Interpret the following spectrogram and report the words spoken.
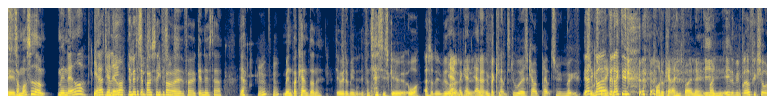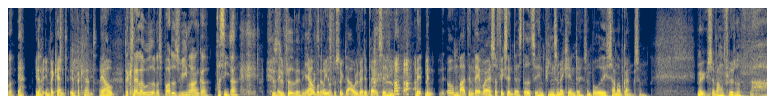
Øhm. Som også hedder Menader. Ja, Lærte jeg lige. Menader. Det vidste jeg faktisk ikke, før, øh, før jeg genlæste her. Ja, Mm, mm. men bakanterne, det er jo et af mine fantastiske øh, ord. Altså, det er Ja, vidunderligt. bakant. Ja, en bakant. Du, du uh, skrev et brev til Mø, Ja, det gør jeg, det er rigtigt. Hvor du kalder hende for en, I for en, en af mine brevfiktioner. ja, en, Ja. en bakant. En bakant. Og jeg har jo, Der knaller ud under spottets vinranker. præcis. Ja. Det er en fed vending. Jeg har jo for febrilsk eksempel. forsøgt at aflevere det brev til hende. men, men åbenbart den dag, hvor jeg så fik sendt det afsted til hende pige, som jeg kendte, som boede i samme opgang som Mø, så var hun flyttet.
